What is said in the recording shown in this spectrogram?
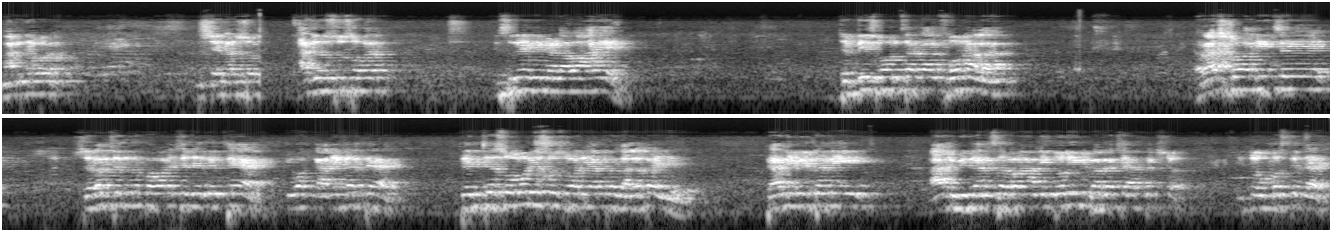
मान्यवर विषय राष्ट्र आज मेळावा आहे. जगदीश भाऊंचा काल फोन आला. राष्ट्रवादीचे शरदचंद्र पवारचे जे नेते आहेत किंवा कार्यकर्ते आहेत त्यांच्यासमोर हे सुसंवाद यात्रा झालं पाहिजे. त्यानिमित्ताने आज विधानसभा आणि दोन्ही विभागाचे अध्यक्ष इथे उपस्थित आहेत.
